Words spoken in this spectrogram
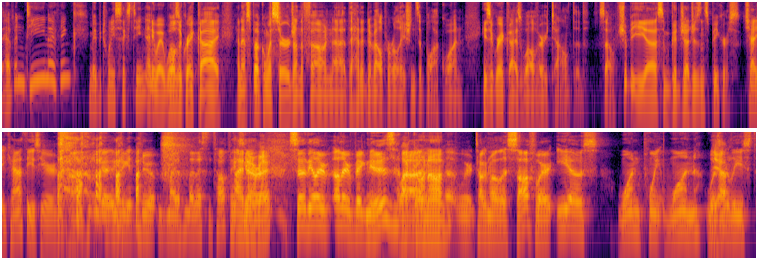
2017, I think, maybe 2016. Anyway, Will's a great guy, and I've spoken with Serge on the phone, uh, the head of developer relations at Block One. He's a great guy as well, very talented. So should be uh, some good judges and speakers. Chatty Cathy's here. Uh, I gotta, gotta get through my, my list of topics. I know, here. right? So the other other big news. A lot going on. we're talking about all this software. EOS 1.1 was Yep. released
